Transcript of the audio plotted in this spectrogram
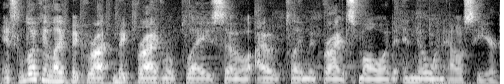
it's looking like McBride will play, so I would play McBride Smallwood and no one else here.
